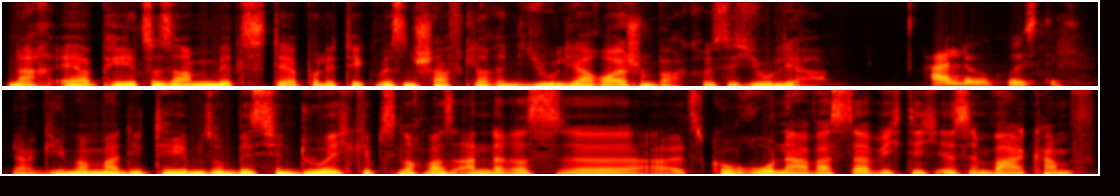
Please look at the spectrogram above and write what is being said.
nach RP zusammen mit der Politikwissenschaftlerin Julia Reuschenbach. Grüß dich, Julia. Hallo, grüß dich. Ja, gehen wir mal die Themen so ein bisschen durch. Gibt es noch was anderes äh, als Corona, was da wichtig ist im Wahlkampf?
